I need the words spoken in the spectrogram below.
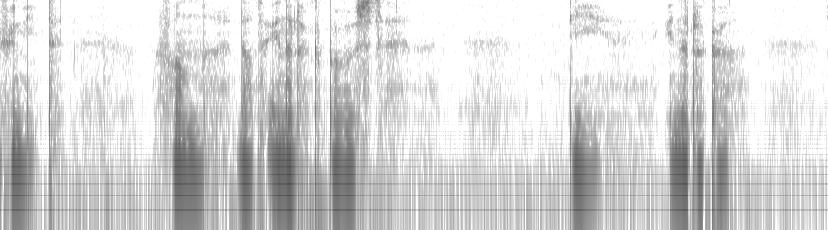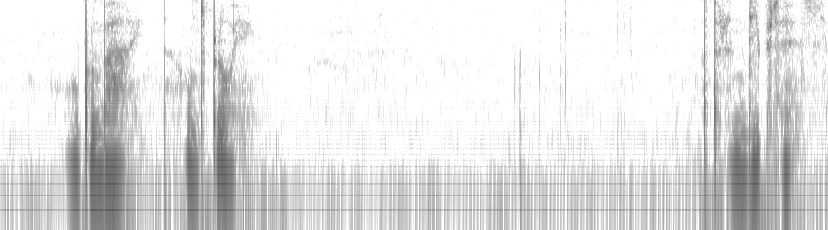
Geniet van dat innerlijk bewustzijn, die innerlijke openbaring, ontplooiing. Dat er een diepte is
